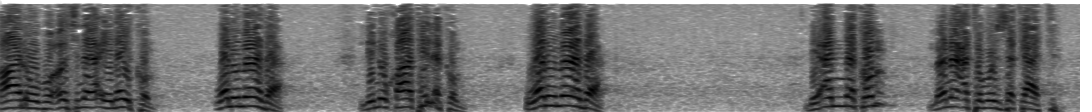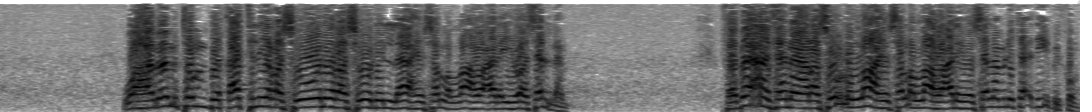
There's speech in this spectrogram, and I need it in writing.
قالوا بعثنا إليكم. ولماذا؟ لنقاتلكم. ولماذا؟ لأنكم منعتم الزكاة. وهممتم بقتل رسول رسول الله صلى الله عليه وسلم. فبعثنا رسول الله صلى الله عليه وسلم لتأديبكم.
